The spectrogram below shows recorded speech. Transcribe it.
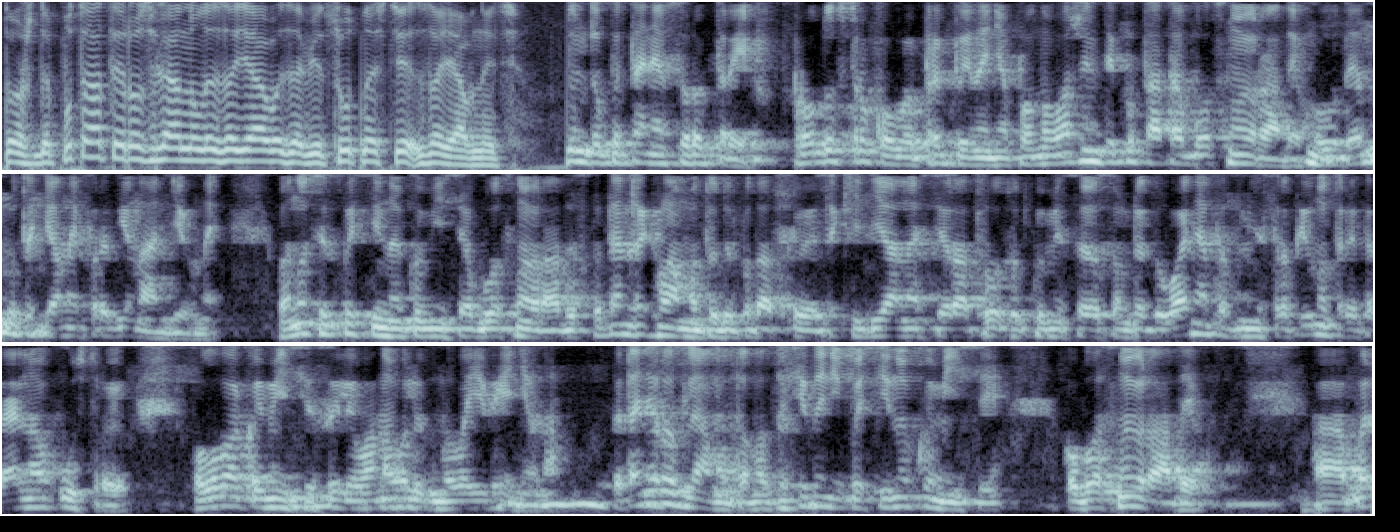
Тож депутати розглянули заяви за відсутності заявниць. До питання 43 про дострокове припинення повноважень депутата обласної ради Холоденко Тетяни Фердінандівни. Виносить постійна комісія обласної ради з питань регламенту депутатської етики діяльності рад розвитку місцевого самоврядування та адміністративно-територіального устрою. Голова комісії Селіванова Людмила Євгенівна. Питання розглянуто на засіданні постійної комісії обласної ради 1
